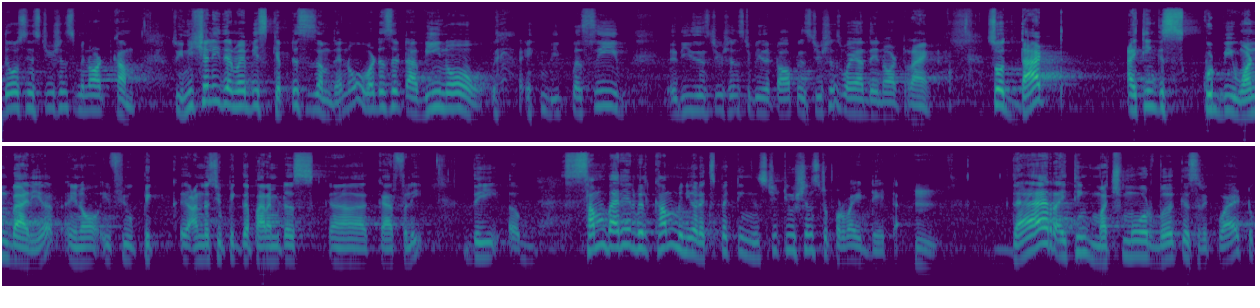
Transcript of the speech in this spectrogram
those institutions may not come. So initially there may be skepticism then, oh, what is it? Uh, we know, we perceive these institutions to be the top institutions, why are they not ranked? So that I think this could be one barrier, you know, if you pick, unless you pick the parameters uh, carefully. The uh, some barrier will come when you're expecting institutions to provide data. Hmm. There, I think much more work is required to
